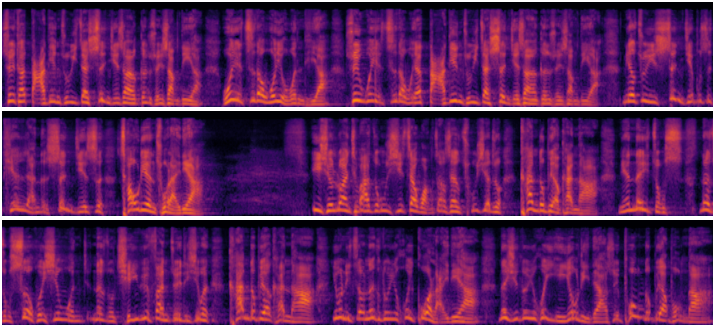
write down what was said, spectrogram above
所以他打定主意在圣洁上要跟随上帝啊。我也知道我有问题啊，所以我也知道我要打定主意在圣洁上要跟随上帝啊。你要注意，圣洁不是天然的，圣洁是操练出来的呀。一些乱七八糟东西在网站上出现的时候，看都不要看它。连那种那种社会新闻、那种情欲犯罪的新闻，看都不要看它，因为你知道那个东西会过来的呀，那些东西会引诱你的呀，所以碰都不要碰它，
